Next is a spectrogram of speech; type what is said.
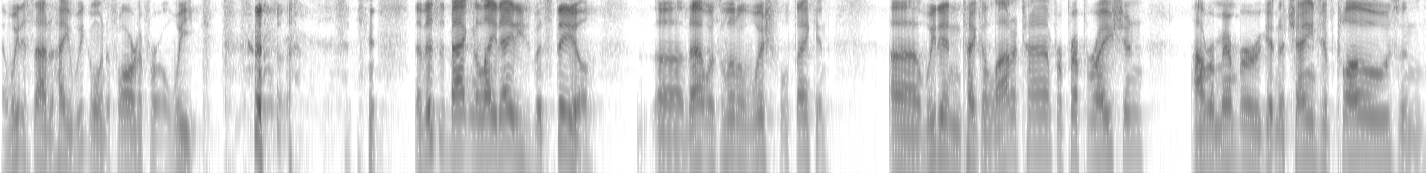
And we decided, hey, we're going to Florida for a week. now, this is back in the late 80s, but still, uh, that was a little wishful thinking. Uh, we didn't take a lot of time for preparation. I remember getting a change of clothes and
